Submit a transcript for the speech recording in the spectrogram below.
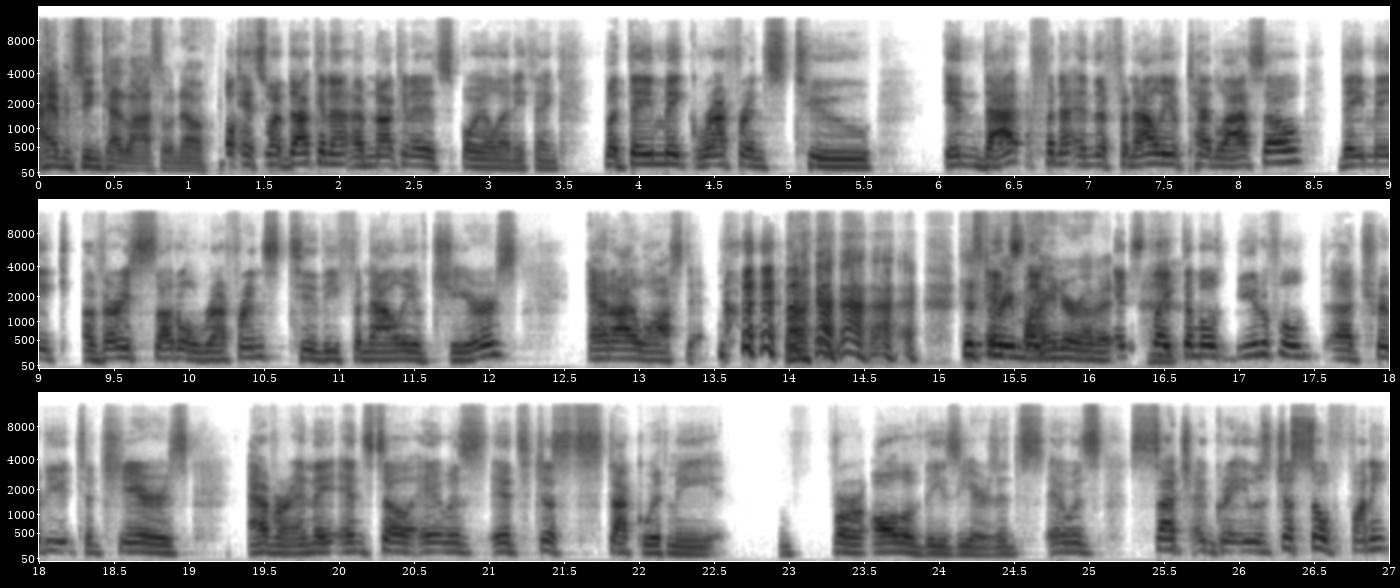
I haven't seen Ted Lasso. No. Okay, so I'm not gonna I'm not gonna spoil anything, but they make reference to in that in the finale of Ted Lasso, they make a very subtle reference to the finale of Cheers, and I lost it. Just a It's like- reminder of it. it's like the most beautiful uh, tribute to Cheers ever, and they and so it was. It's just stuck with me for all of these years. It's it was such a great. It was just so funny,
